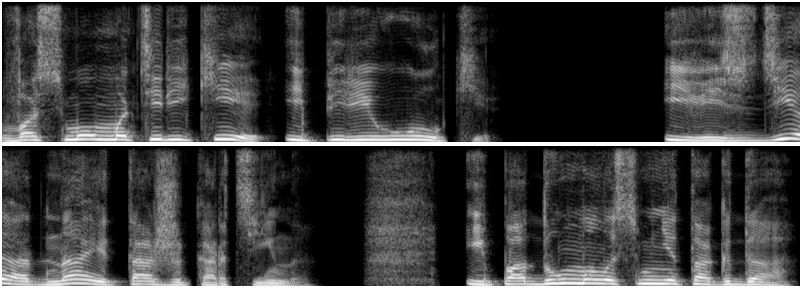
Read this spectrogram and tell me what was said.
Восьмом материке и переулке. И везде одна и та же картина. И подумалось мне тогда,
